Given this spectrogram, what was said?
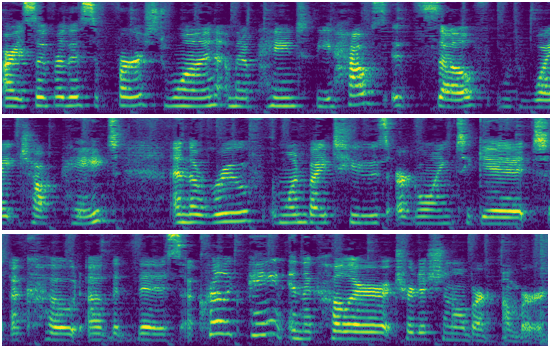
All right, so for this first one, I'm gonna paint the house itself with white chalk paint, and the roof one by twos are going to get a coat of this acrylic paint in the color traditional burnt umber.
